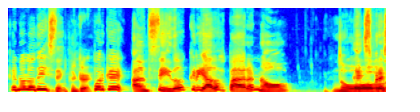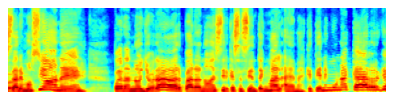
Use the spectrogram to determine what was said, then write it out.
Que no lo dicen. Ok. Porque han sido criados para no No. expresar emociones, para no llorar, para no decir que se sienten mal. Además que tienen una carga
